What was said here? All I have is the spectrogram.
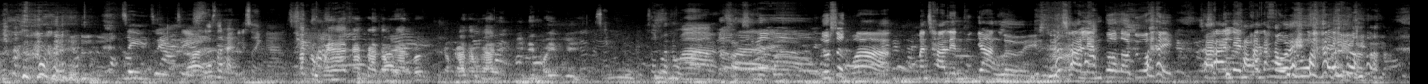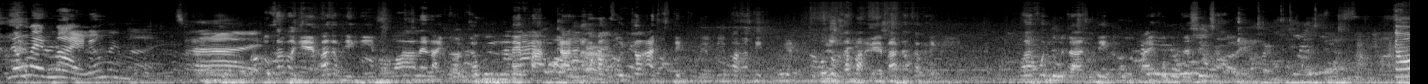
จริงจริงจริงและสถานที่สวยงามสนุกไหมฮะกับการทำงานเบื้องกับการทำงานอีบีในตัวเอ็มบีสนุกสนุกมากใช่รู้สึกว่ามันชาเลนจ์ทุกอย่างเลย ชาเลนจ์ตัวเราด้วย ชาเลนจ์พันเขาด้วย เรื่องใหม่ๆ เรื่องใหม่ใช่ทุกท่านเป็นไงบ้างกับเพลงนี้เพราะว่าหลายๆ คนก็เพิ่งได้ฟังกันแล้วบางคนก็อาจจะติดหูอย่างพี่บางก็ติดหูเนี่ยคุณดูคาดหวังยังไงบ้างครับกับเพลงนี้ ว่าคนดูจะติดหูไหมคนดูจะชื่นชอบไหมๆก็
